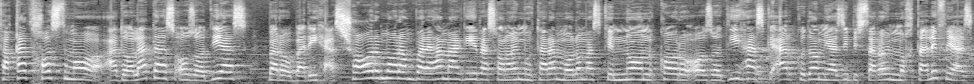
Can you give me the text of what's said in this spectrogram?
فقط خواست ما عدالت است آزادی است برابری هست. شعار ما را برای همه رسانه های محترم معلوم است که نان کار و آزادی هست که هر کدام از این بسترهای مختلفی از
